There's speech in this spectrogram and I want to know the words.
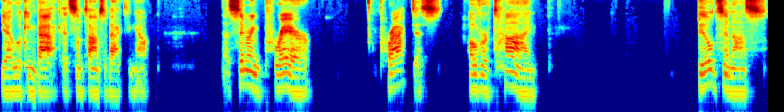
yeah, looking back at some times of acting out. That centering prayer practice over time builds in us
